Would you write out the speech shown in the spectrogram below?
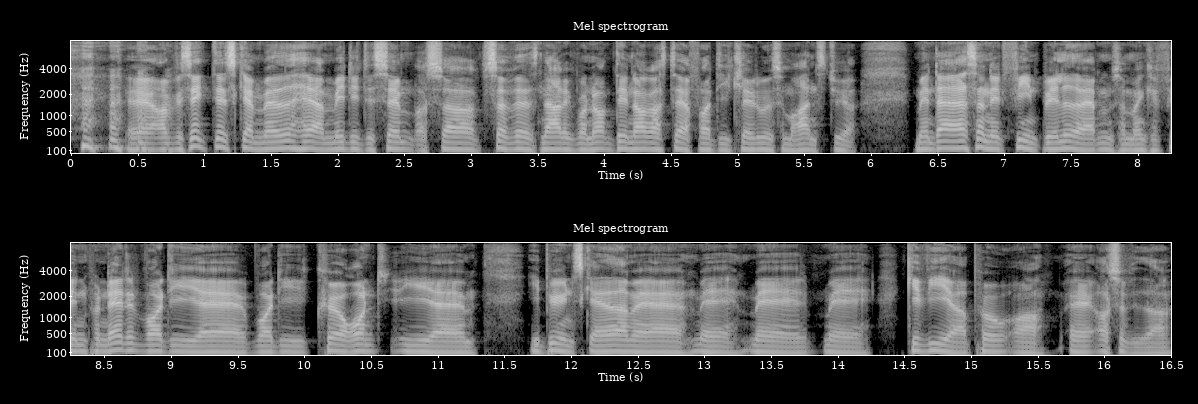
øh, og hvis ikke det skal med her midt i december, så, så ved jeg snart ikke, hvornår. Det er nok også derfor, at de er klædt ud som rensdyr. Men der er sådan et fint billede af dem, som man kan finde på nettet, hvor de, øh, hvor de kører rundt i, øh, i byens gader med, med, med, med gevier på og, øh, og så videre.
